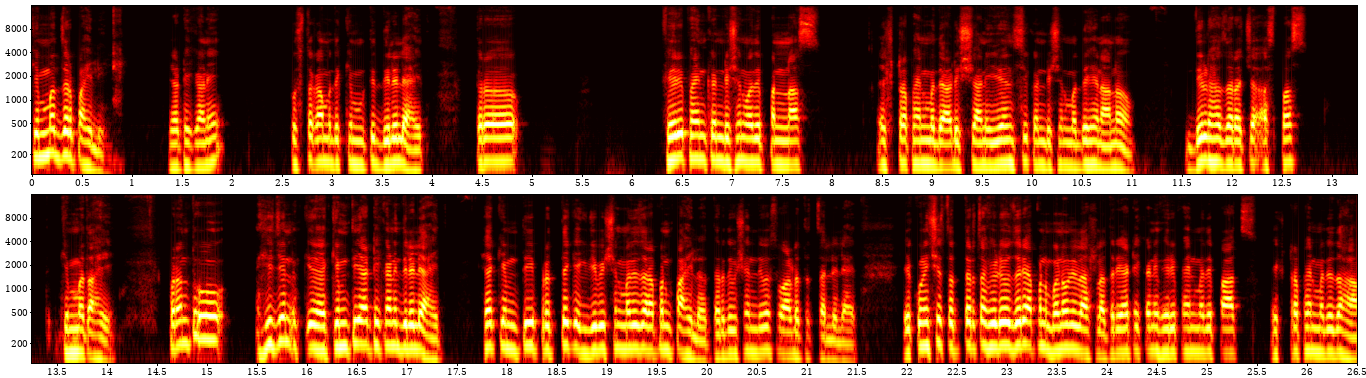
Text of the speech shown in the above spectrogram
किंमत जर पाहिली या ठिकाणी पुस्तकामध्ये किंमती दिलेल्या आहेत तर फेरी फाईन कंडिशनमध्ये पन्नास एक्स्ट्रा फाईनमध्ये अडीचशे आणि यू एन सी कंडिशनमध्ये हे नाणं दीड हजाराच्या आसपास किंमत आहे. परंतु ही जी किंमती किमती या ठिकाणी दिलेल्या आहेत ह्या किमती प्रत्येक एक्झिबिशनमध्ये जर आपण पाहिलं तर दिवसेंदिवस वाढतच चाललेल्या आहेत. एकोणीसशे सत्तरचा व्हिडिओ जरी आपण बनवलेला असला तर या ठिकाणी व्हेरीफाईनमध्ये पाच एक्स्ट्रा फाईनमध्ये दहा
